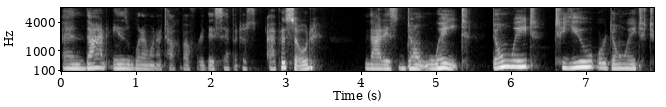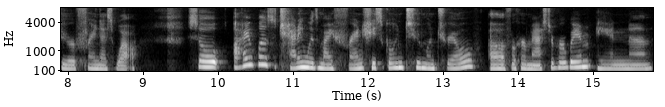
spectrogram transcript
And that is what I want to talk about for this episode. That is don't wait. Don't wait to you or don't wait to your friend as well. So I was chatting with my friend. She's going to Montreal uh, for her master program, and um,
